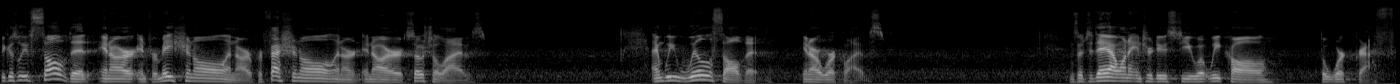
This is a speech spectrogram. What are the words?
because we've solved it in our informational and our professional and our, in our social lives. And we will solve it in our work lives. And so today I want to introduce to you what we call the work graph.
